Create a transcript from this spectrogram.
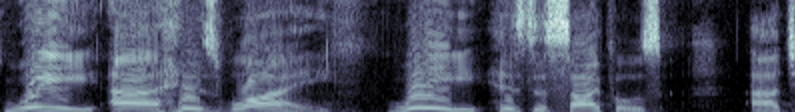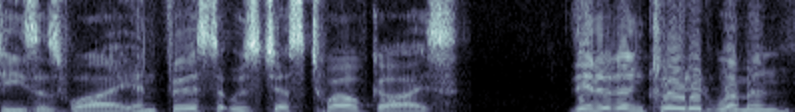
We are his why. We, his disciples, are Jesus' why. And first it was just 12 guys. Then it included women.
